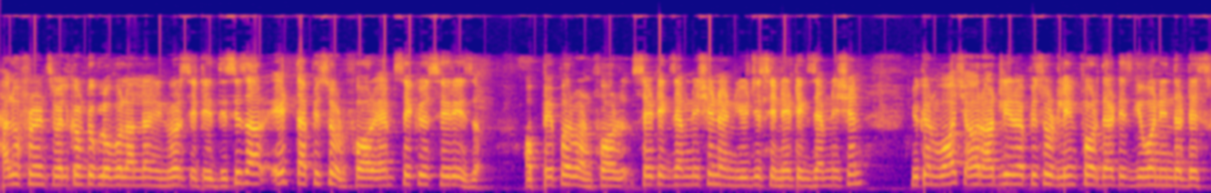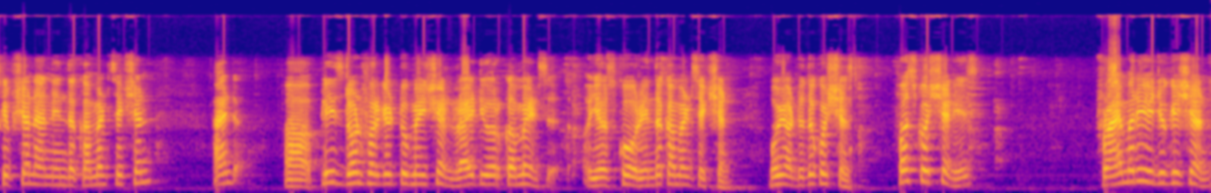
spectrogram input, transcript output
Hello friends, welcome to Global Online University. This is our 8th episode for MCQ series of paper 1 for SET examination and UGC NET examination. You can watch our earlier episode link for that is given in the description and in the comment section and uh, please don't forget to mention write your comments your score in the comment section. Moving on to the questions. First question is primary education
